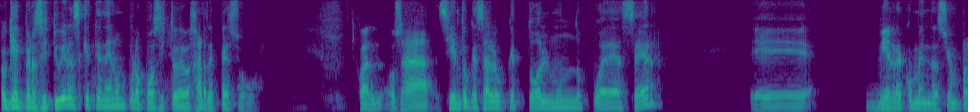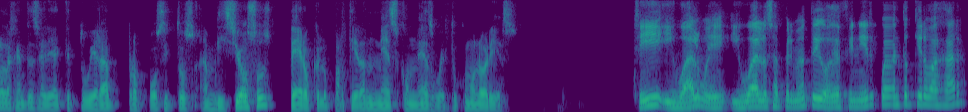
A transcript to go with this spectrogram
Ok, pero si tuvieras que tener un propósito de bajar de peso, güey, ¿cuál? O sea, siento que es algo que todo el mundo puede hacer. Eh, mi recomendación para la gente sería que tuviera propósitos ambiciosos, pero que lo partieran mes con mes, güey. ¿Tú cómo lo harías? Sí, igual, güey. Igual, o sea, primero te digo, definir cuánto quiero bajar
